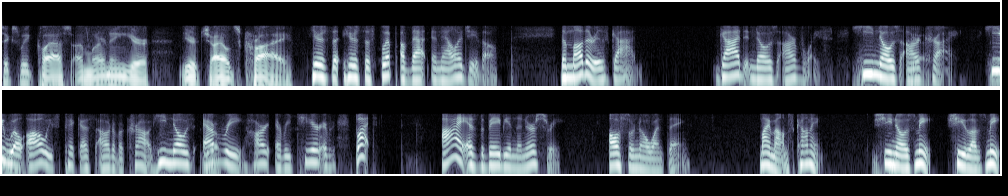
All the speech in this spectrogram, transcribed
six week class on learning your your child's cry. here's the here's the flip of that analogy though the mother is god god knows our voice he knows our Yes. cry he Mhm. will always pick us out of a crowd he knows Yep. every heart every tear every but i as the baby in the nursery also know one thing. My mom's coming. She Mm-hmm. knows me. She loves me.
